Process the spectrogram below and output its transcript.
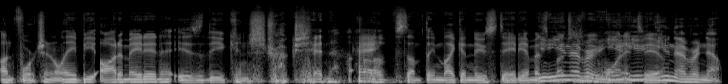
unfortunately, be automated is the construction Hey. of something like a new stadium. As You, you much never, as we you, want you- to, you never know.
